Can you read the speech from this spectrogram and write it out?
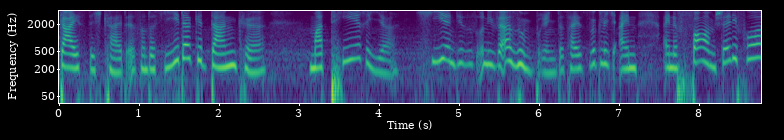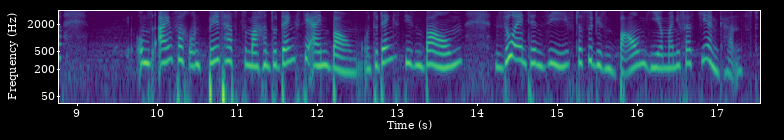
Geistigkeit ist und dass jeder Gedanke Materie hier in dieses Universum bringt, das heißt wirklich ein, eine Form. Stell dir vor, um es einfach und bildhaft zu machen, du denkst dir einen Baum und du denkst diesen Baum so intensiv, dass du diesen Baum hier manifestieren kannst.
